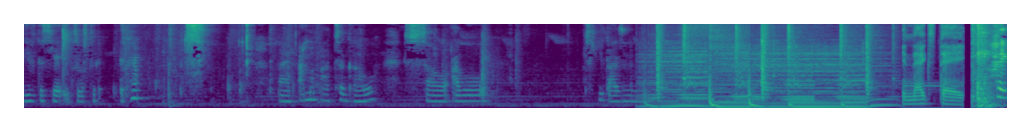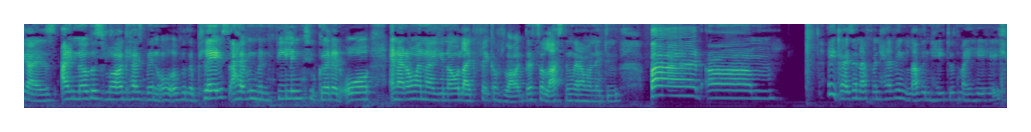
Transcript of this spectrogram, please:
leave this year exhausted but i'm about to go so i will see you guys in a minute the next day Hey guys, I know this vlog has been all over the place. I haven't been feeling too good at all. And I don't want to, you know, like fake a vlog. That's the last thing that I want to do. But, um, hey guys, and I've been having love and hate with my hey hair.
